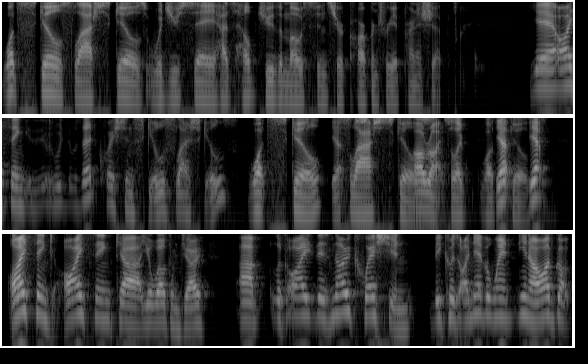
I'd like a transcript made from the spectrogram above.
What skills slash skills would you say has helped you the most since your carpentry apprenticeship? Yeah, I think was that question skills slash skills. What skill yep. slash skills? All oh, right. So like what yep, skills? Yep. I think I think uh, you're welcome, Joe. Um, look, I there's no question because I never went. You know, I've got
